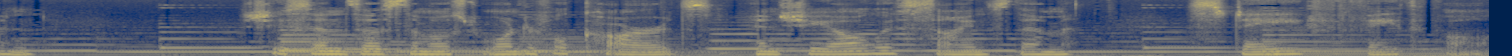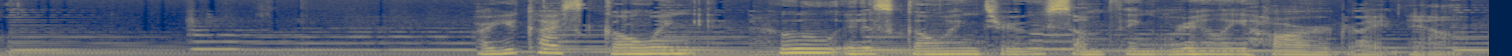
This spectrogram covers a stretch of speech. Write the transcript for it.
and she sends us the most wonderful cards, and she always signs them Stay Faithful. Are you guys going? Who is going through something really hard right now?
